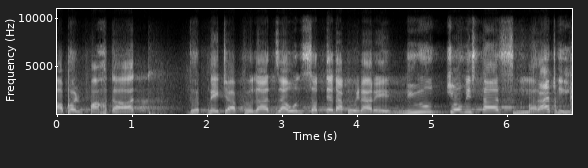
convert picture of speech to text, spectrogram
आपण पाहतात घटनेच्या खोलात जाऊन सत्य दाखविणारे न्यूज चोवीस तास मराठी.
